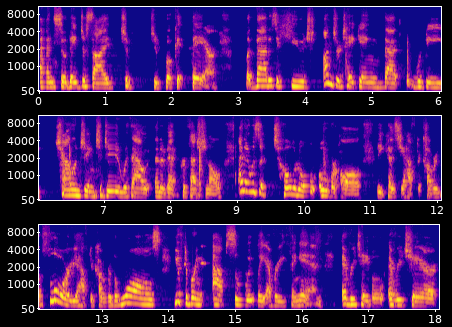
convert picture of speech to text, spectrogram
And so they decide to, to book it there. But that is a huge undertaking that would be challenging to do without an event professional. And it was a total overhaul because you have to cover the floor, you have to cover the walls, you have to bring absolutely everything in every table, every chair,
